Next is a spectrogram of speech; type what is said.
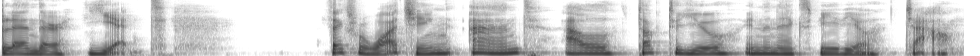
blender yet. Thanks for watching and i'll talk to you in the next video. Ciao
